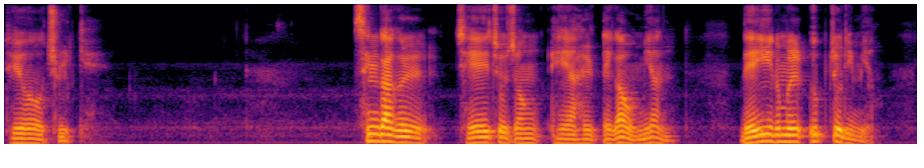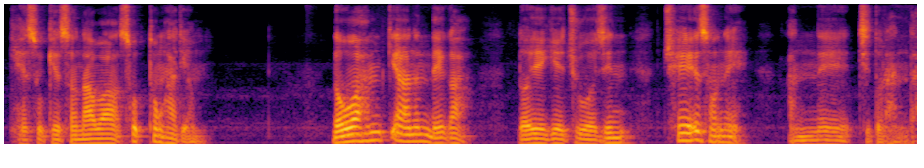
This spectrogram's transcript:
되어 줄게. 생각을 재조정해야 할 때가 오면 내 이름을 읊조리며 계속해서 나와 소통하렴. 너와 함께하는 내가 너에게 주어진 최선의 안내 지도란다.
